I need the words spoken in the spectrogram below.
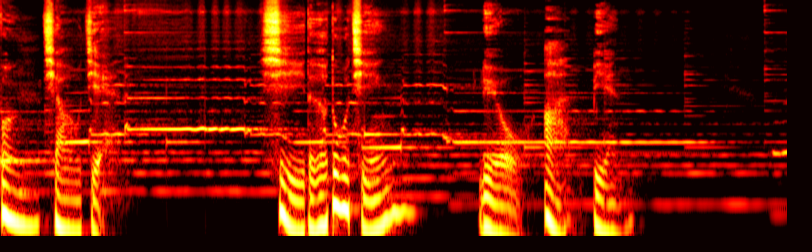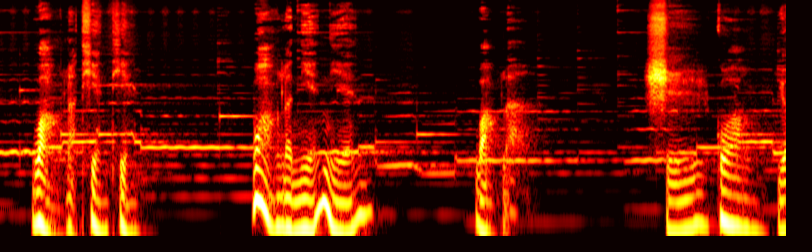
风敲剪，戏得多情柳岸边。忘了天天，忘了年年，忘了时光远。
